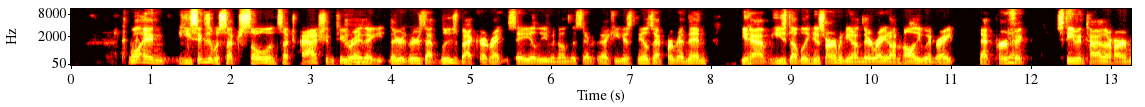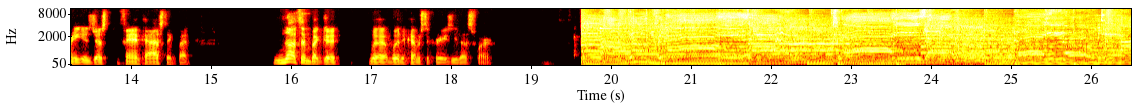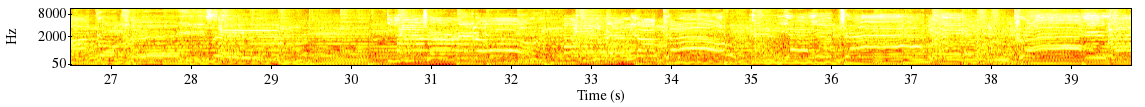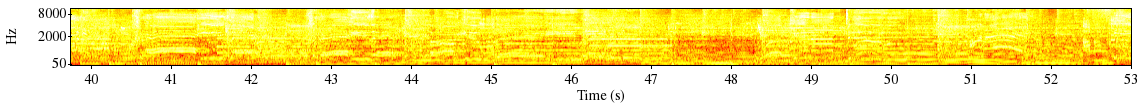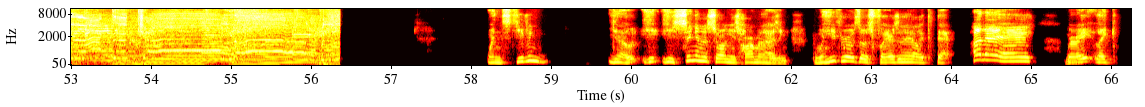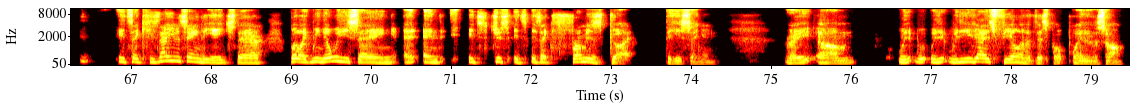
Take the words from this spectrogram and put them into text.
Well, and he sings it with such soul and such passion too, right? Mhm. Like there, there's that blues background, right? You say you'll even on this, like he just nails that perfect. And then you have he's doubling his harmony on there, right? On Hollywood, right? That perfect Steven Tyler harmony is just fantastic, but nothing but good when it comes to crazy thus far. When Steven, you know, he, he's singing the song, he's harmonizing, but when he throws those flares in there like that, honey, right? Like it's like he's not even saying the H there, but like we know what he's saying, and, and it's just it's it's like from his gut that he's singing, right? Um, what, what, what are you guys feeling at this point in the song?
